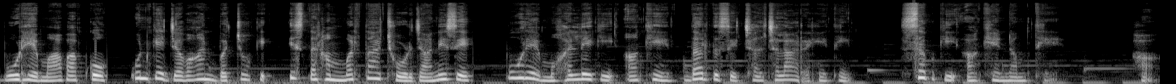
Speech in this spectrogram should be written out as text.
बूढ़े माँ बाप को उनके जवान बच्चों के इस तरह मरता छोड़ जाने से पूरे मोहल्ले की आँखें दर्द से छलछला रही थीं। सबकी आँखें नम थी। हाँ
